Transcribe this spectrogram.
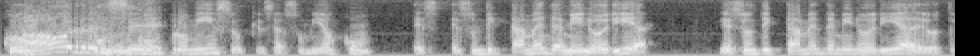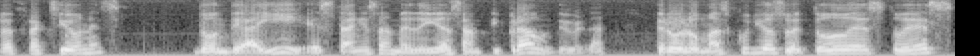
Con, un compromiso que se asumió con, es, un dictamen de minoría, es un dictamen de minoría de otras fracciones donde ahí están esas medidas antifraude, ¿verdad? Pero lo más curioso de todo esto es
